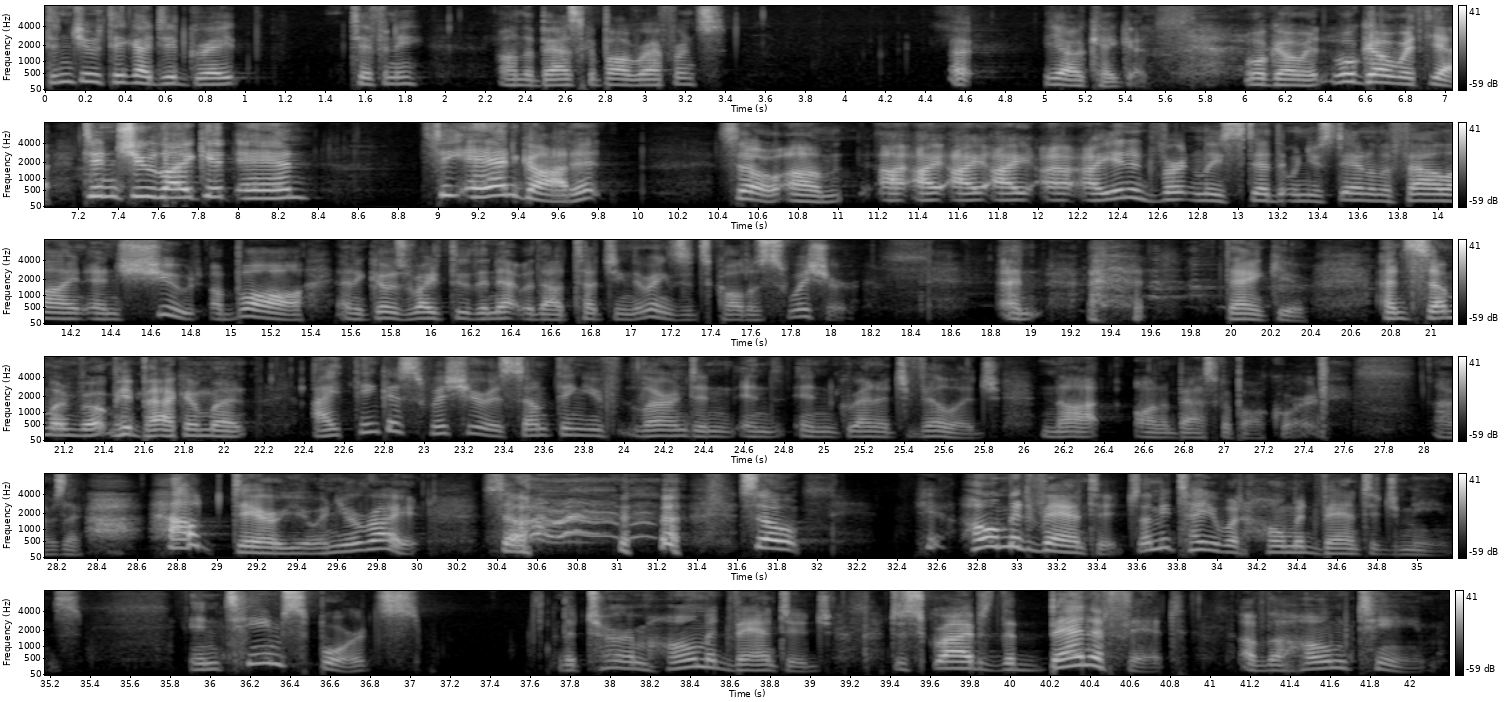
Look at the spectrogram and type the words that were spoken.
Didn't you think I did great? Tiffany, on the basketball reference? Uh, yeah, okay, good. We'll go with we'll go with yeah. Didn't you like it, Anne? See, Anne got it. So um, I, I, I, I inadvertently said that when you stand on the foul line and shoot a ball and it goes right through the net without touching the rings, it's called a swisher. And thank you. And someone wrote me back and went, I think a swisher is something you've learned in, in, in Greenwich Village, not on a basketball court. I was like, how dare you? And you're right. So, so home advantage. Let me tell you what home advantage means. In team sports, the term home advantage describes the benefit of the home team,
